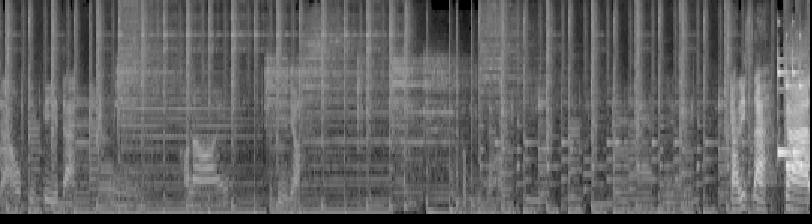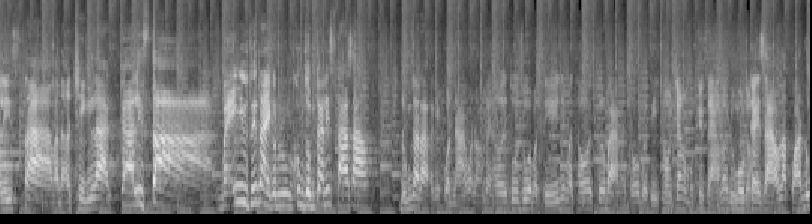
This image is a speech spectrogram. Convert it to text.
giáo phi phi ta? Ừ, khó nói. Cái gì nhở? Cầm giáo phi Kalista Kalista và đó chính là Kalista vẽ như thế này còn không giống Kalista sao đúng ra là phải cái quần áo của nó phải hơi tua rua một tí nhưng mà thôi cơ bản là thôi bởi vì Thôi chắc là một cái giáo là đủ một rồi. cái giáo là quá đủ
